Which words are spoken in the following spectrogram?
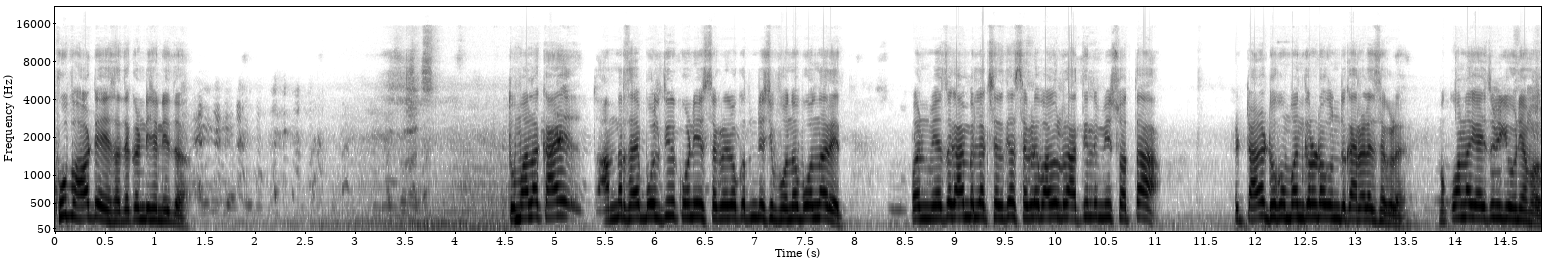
खूप हॉट आहे सध्या कंडिशन इथं. तुम्हाला काय आमदार साहेब बोलतील कोणी सगळे लोक तुमच्याशी फोनवर बोलणार आहेत. पण याचं काय मी लक्षात घ्या सगळे बाजूला राहतील मी स्वतः हे टाळं ठोकून बंद करून टाकू तुमचं कार्यालय सगळं. मग कोणाला घ्यायचं मी घेऊन या मग.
